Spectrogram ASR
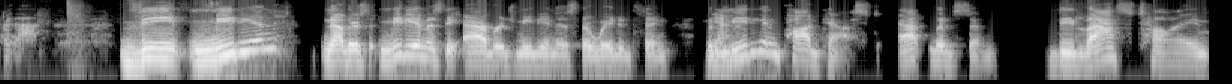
for that? The median, now there's medium is the average, median is the weighted thing. The yeah. median podcast at Libsyn, the last time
